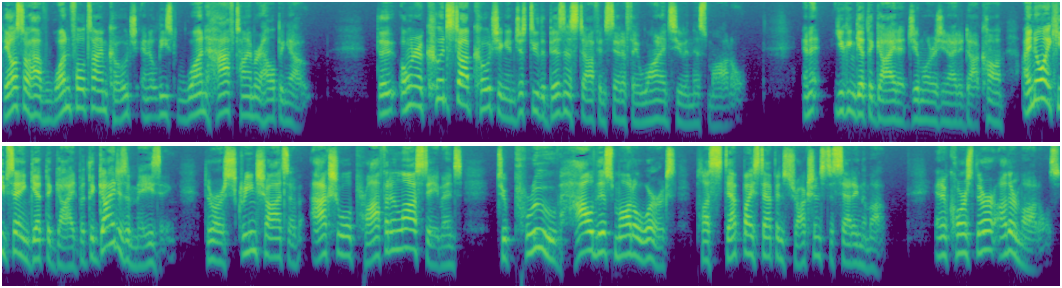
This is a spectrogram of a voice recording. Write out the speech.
They also have one full time coach and at least one half timer helping out. The owner could stop coaching and just do the business stuff instead if they wanted to in this model. And you can get the guide at gymownersunited.com. I know I keep saying get the guide, but the guide is amazing. There are screenshots of actual profit and loss statements to prove how this model works, plus step by step instructions to setting them up. And of course, there are other models.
